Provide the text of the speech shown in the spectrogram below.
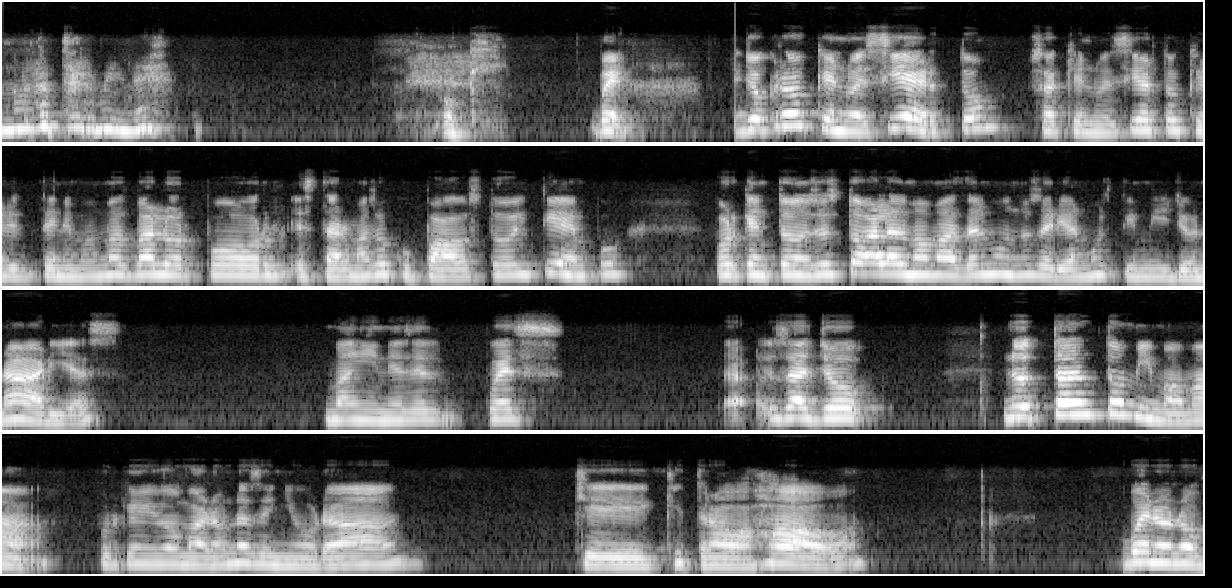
No la terminé. Ok. Bueno, yo creo que no es cierto, o sea, que no es cierto que tenemos más valor por estar más ocupados todo el tiempo, porque entonces todas las mamás del mundo serían multimillonarias. Imagínense, pues, o sea, yo, no tanto mi mamá, porque mi mamá era una señora que, que trabajaba. Bueno, no.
